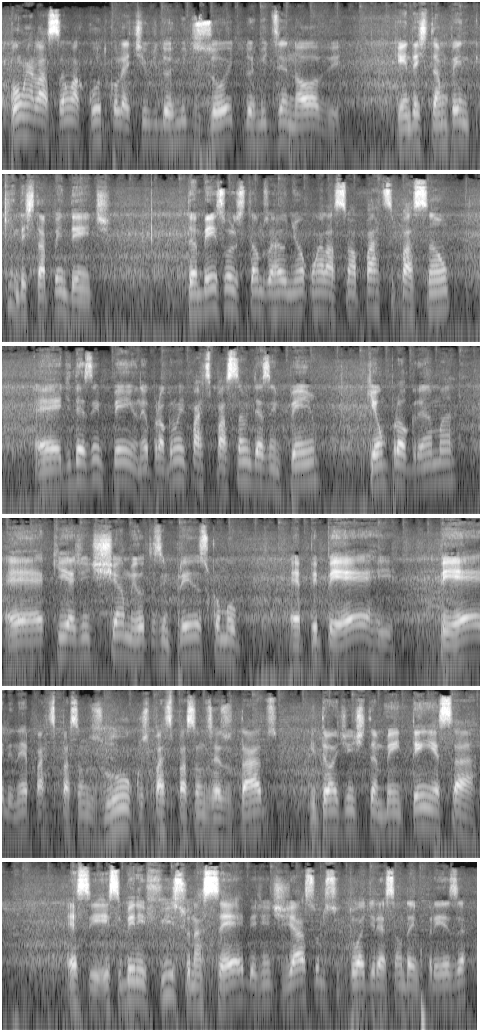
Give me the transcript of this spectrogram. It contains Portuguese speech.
com relação ao acordo coletivo de 2018 2019, que ainda, que ainda está pendente. Também solicitamos a reunião com relação à participação é, de desempenho, né? o programa de participação e desempenho que é um programa é, que a gente chama em outras empresas como é, PPR, PL, né, participação dos lucros, participação dos resultados. Então a gente também tem essa, esse, esse benefício na SERB, a gente já solicitou à direção da empresa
